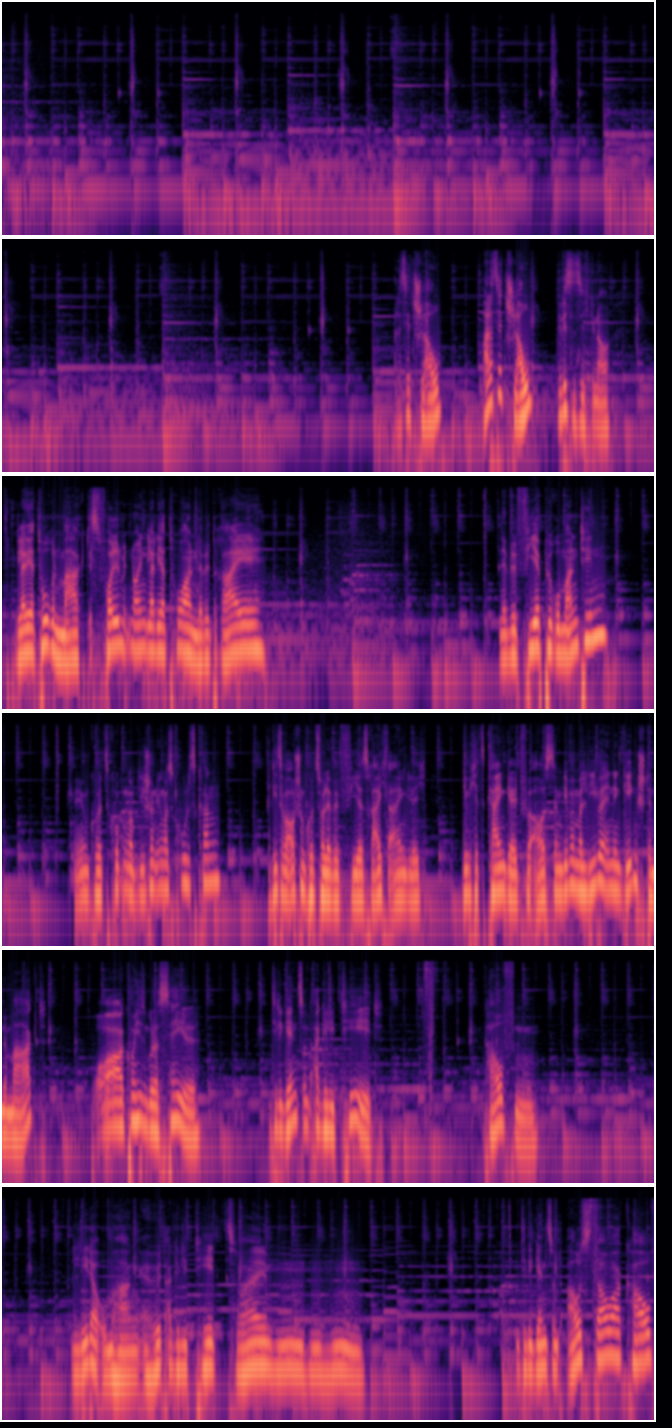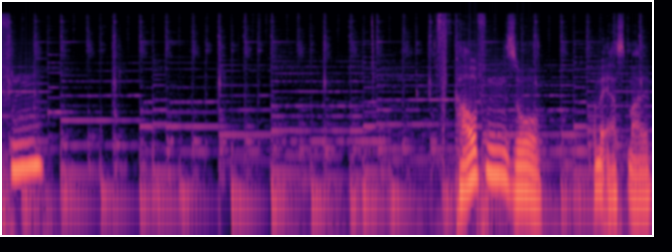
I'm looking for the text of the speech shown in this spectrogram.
War das jetzt schlau? War das jetzt schlau? Wir wissen es nicht genau. Gladiatorenmarkt ist voll mit neuen Gladiatoren. Level 3. Level 4 Pyromantin. Eben kurz gucken, ob die schon irgendwas Cooles kann. Die ist aber auch schon kurz vor Level 4. Es reicht eigentlich. Gebe ich jetzt kein Geld für aus. Dann gehen wir mal lieber in den Gegenständemarkt. Boah, guck mal, hier ist ein guter Sale. Intelligenz und Agilität. Kaufen. Lederumhang. Erhöht Agilität 2. Hm, hm, hm. Intelligenz und Ausdauer kaufen. Kaufen. So. Haben wir erstmal.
